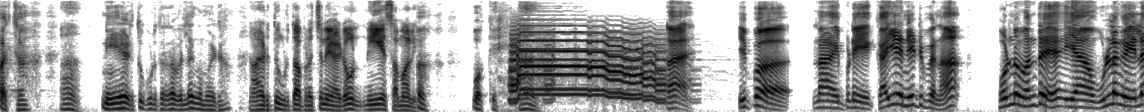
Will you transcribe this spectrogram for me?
மச்சான். நீயே எடுத்து கொடுத்துற வில்லங்க மேடம் நான் எடுத்து கொடுத்தா பிரச்சனை ஆயிடும் நீயே சமாளி. ஓகே. இப்போ நான் இப்படி கையை நீட்டிப்பேனா? பொண்ணு வந்து என் உள்ளங்கையில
